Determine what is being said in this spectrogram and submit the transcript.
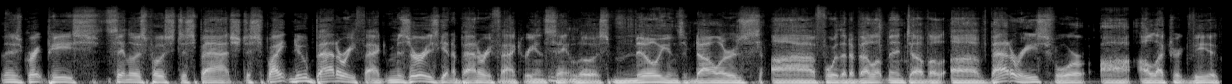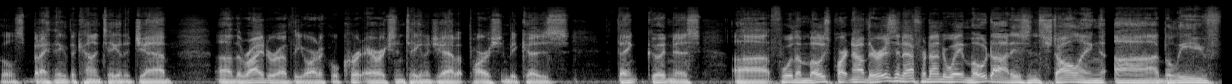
there's a great piece, St. Louis Post Dispatch. Despite new battery factory, Missouri's getting a battery factory in St. Louis. Millions of dollars uh, for the development of, of batteries for uh, electric vehicles. But I think they're kind of taking a jab. Uh, the writer of the article, Kurt Erickson, taking a jab at Parson because, thank goodness, uh, for the most part, now there is an effort underway. MoDOT is installing, uh, I believe,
